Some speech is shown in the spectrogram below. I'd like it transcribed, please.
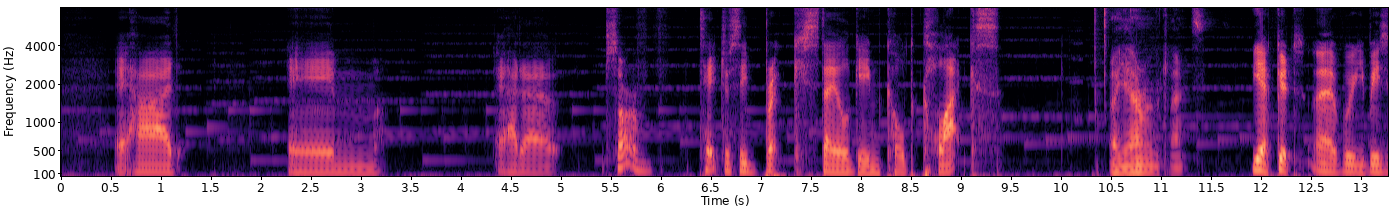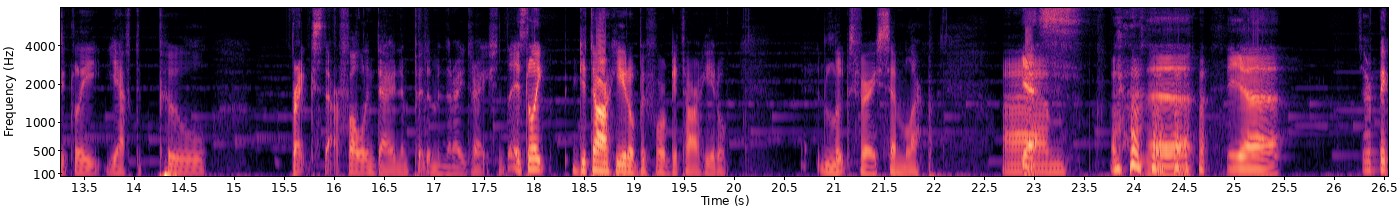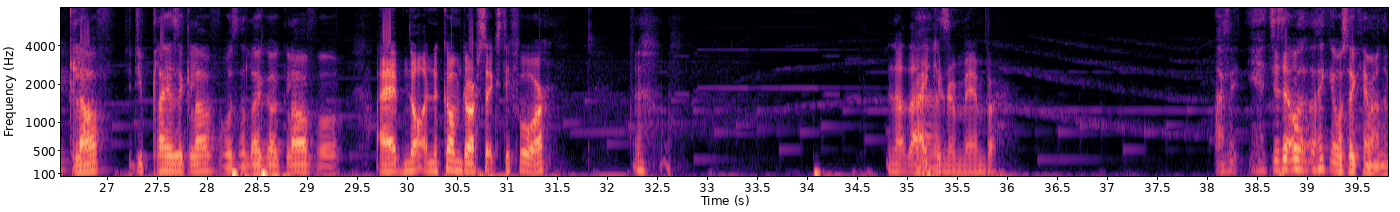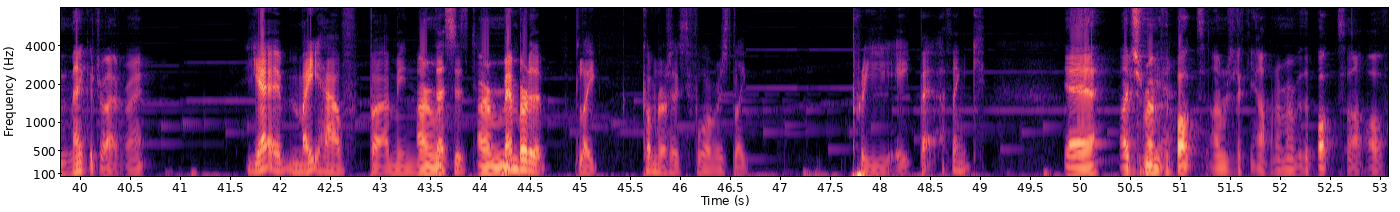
it had um, it had a sort of Tetrisy brick style game called Clax. Oh yeah, I remember Clax. Yeah, good. Uh, where you basically you have to pull bricks that are falling down and put them in the right direction. It's like Guitar Hero before Guitar Hero. It looks very similar. Um, yes. the the uh, is there a big glove? Did you play as a glove? Or was the logo a glove? Or I Uh, not in the Commodore 64. not that Uh, I can remember. I think yeah. Did it? I think it also came out on the Mega Drive, right? Yeah, it might have, but I mean, I rem- this is. I rem- Remember that, like, Commodore 64 was like pre 8 bit, I think. Yeah, I just remember Yeah. the box. I'm just looking up, and I remember the box art of.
